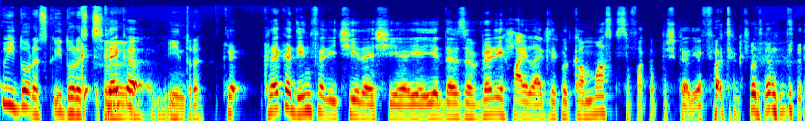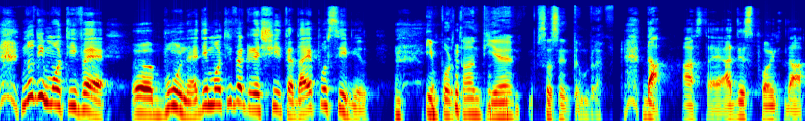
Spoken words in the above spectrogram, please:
îi doresc, îi doresc să Cred că- intre. Cre- cred că din fericire și e, e, e there's a very high likelihood ca Musk să facă pușcărie foarte curând. nu din motive uh, bune, din motive greșite, dar e posibil. Important e să se întâmple. Da, asta e, at this point, da.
